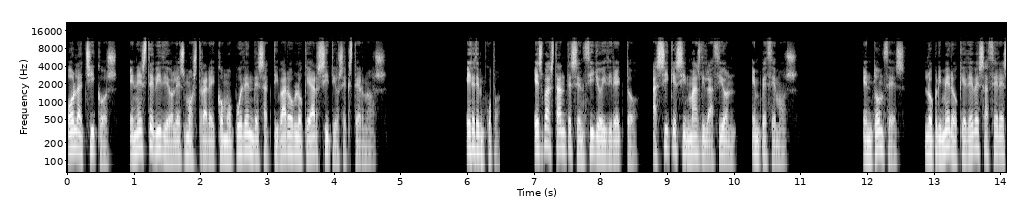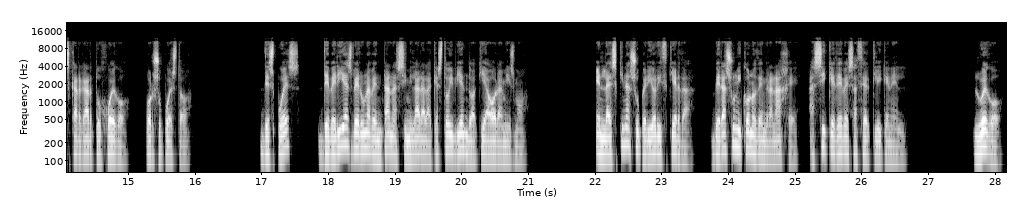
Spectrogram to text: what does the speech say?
Hola chicos, en este vídeo les mostraré cómo pueden desactivar o bloquear sitios externos. Es bastante sencillo y directo, así que sin más dilación, empecemos. Entonces, lo primero que debes hacer es cargar tu juego, por supuesto. Después, deberías ver una ventana similar a la que estoy viendo aquí ahora mismo. En la esquina superior izquierda, verás un icono de engranaje, así que debes hacer clic en él. Luego,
